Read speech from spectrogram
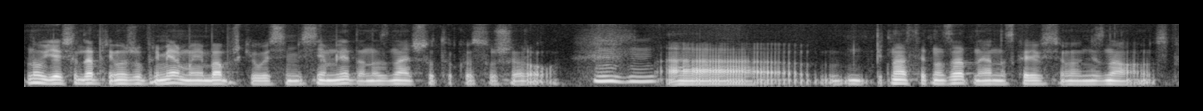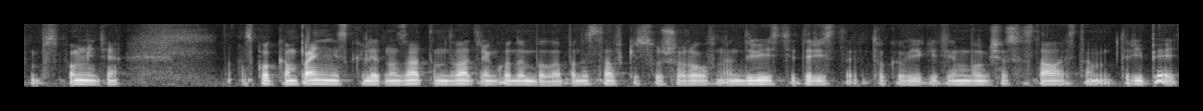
ну, я всегда привожу пример, моей бабушке 87 лет, она знает, что такое суши-роллы. Угу. А 15 лет назад, наверное, скорее всего, не знала. Вспомните, сколько компаний несколько лет назад, там 2-3 года было по доставке суши-роллов, на 200-300, только в Екатеринбурге сейчас осталось там 3-5.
